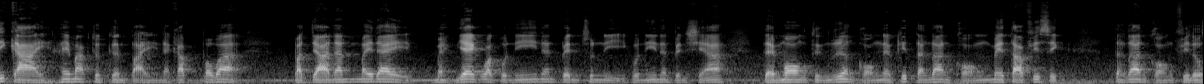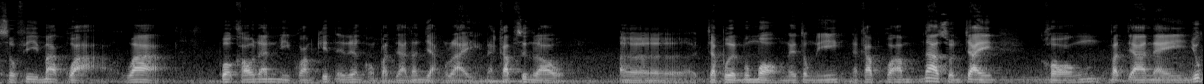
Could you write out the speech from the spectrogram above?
นิกายให้มากจนเกินไปนะครับ เพราะว่า ปรัชญานั้นไม่ได้แบ่งแยกว่าคนนี้นั้นเป็นซุนนีคนนี้นั้นเป็นเชีอะห์แต่มองถึงเรื่องของแนวคิดทางด้านของเมตาฟิสิกทางด้านของฟิโลโซฟีมากกว่าว่าพวกเขานั้นมีความคิดในเรื่องของปรัชญานั้นอย่างไรนะครับ ซึ่งเราเจะเปิดมุมมองในตรงนี้นะครับ ความน่าสนใจของปรัชญาในยุค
